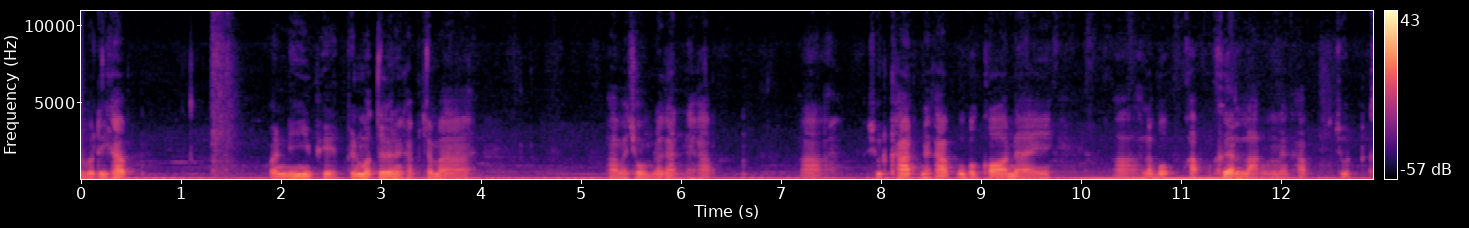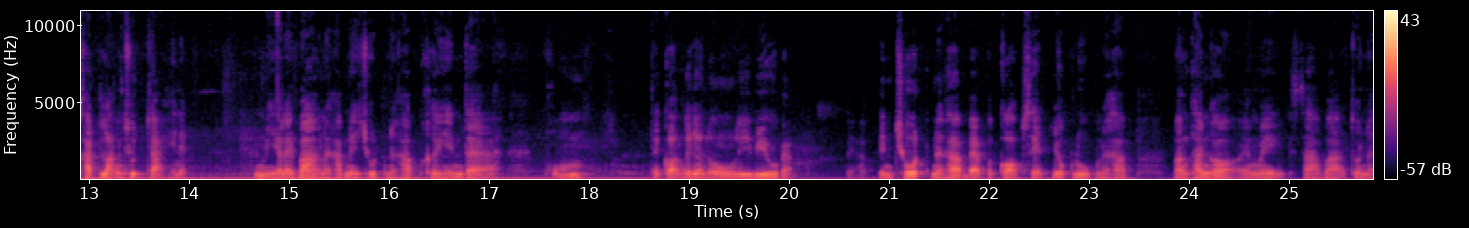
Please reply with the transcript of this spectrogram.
สวัสดีครับ วันนี้เพจเพนมอเตอร์นะครับ จะมาพามาชมแล้วกันนะครับชุดคัดนะครับ อุปกรณ์ในระบบขับเคลื่อนหลังนะครับ ชุดคัดหลังชุดใหญ่เนี่ยมันมีอะไรบ้างนะครับในชุดนะครับ เคยเห็นแต่ผมแต่ก่อนก็จะลงรีวิวแบบเป็นชุดนะครับ แบบประกอบเสร็จยกลูกนะครับ บางท่านก็ยังไม่ทราบว่าตัวไหน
